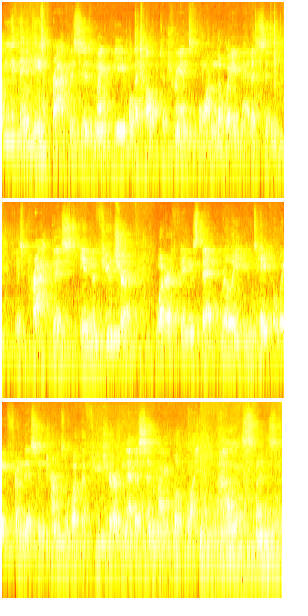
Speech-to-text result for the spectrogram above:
How do you think these practices might be able to help to transform the way medicine is practiced in the future? What are things that really you take away from this in terms of what the future of medicine might look like? How expensive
